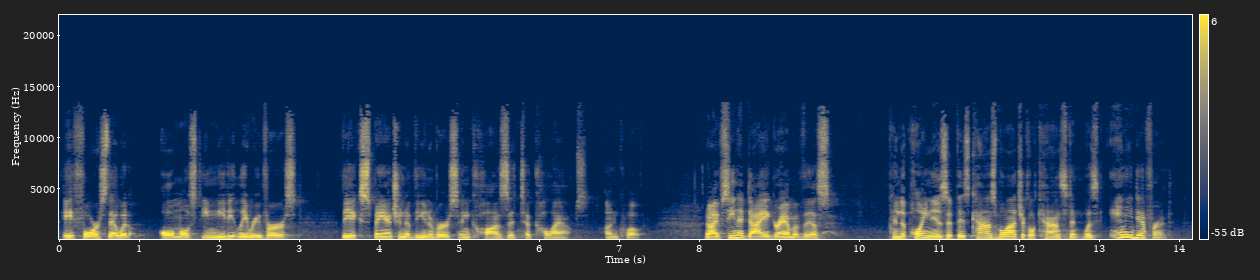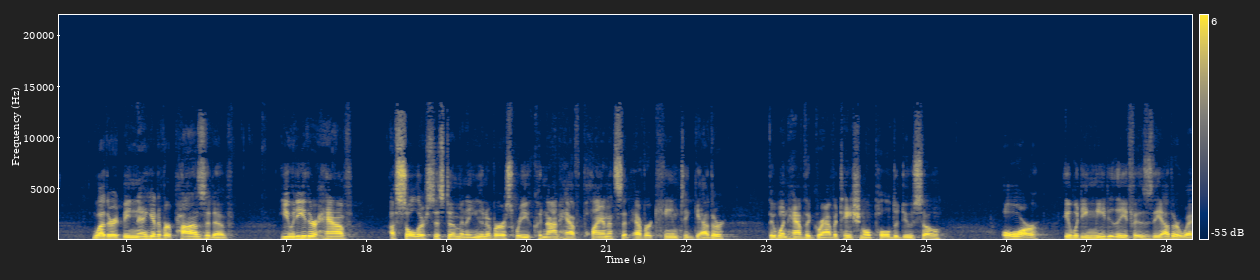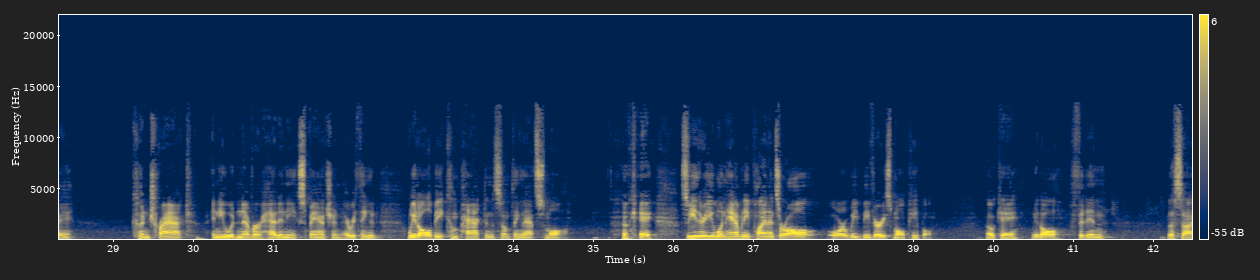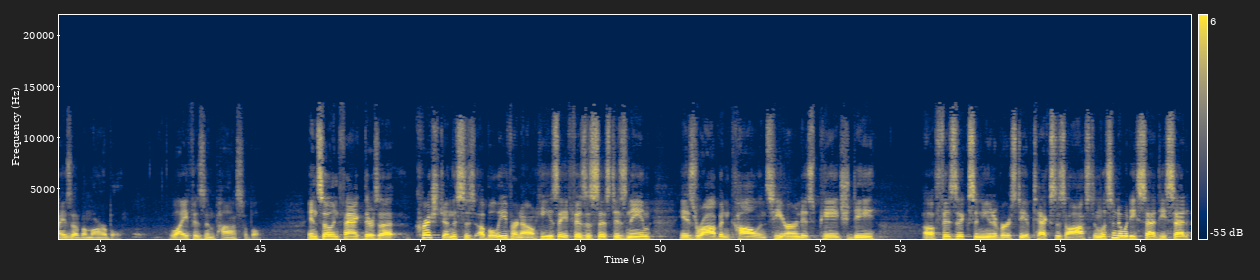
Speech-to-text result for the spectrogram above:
a force that would almost immediately reverse the expansion of the universe and cause it to collapse. Unquote. Now, I've seen a diagram of this, and the point is if this cosmological constant was any different, whether it be negative or positive, you would either have a solar system and a universe where you could not have planets that ever came together, they wouldn't have the gravitational pull to do so, or it would immediately, if it was the other way, contract and you would never had any expansion. Everything would we'd all be compact into something that small. Okay? So either you wouldn't have any planets at all, or we'd be very small people. okay? We'd all fit in the size of a marble. Life is impossible. And so, in fact, there's a Christian, this is a believer now. He's a physicist. His name is Robin Collins. He earned his PhD of physics in University of Texas, Austin. Listen to what he said. He said,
